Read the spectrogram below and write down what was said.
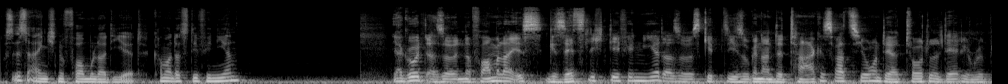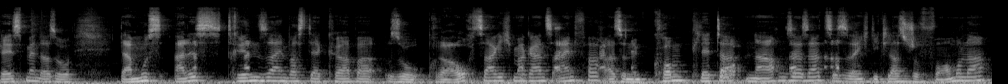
was ist eigentlich eine Formula-Diät? Kann man das definieren? Ja gut, also eine Formula ist gesetzlich definiert. Also es gibt die sogenannte Tagesration, der Total Daily Replacement. Also da muss alles drin sein, was der Körper so braucht, sage ich mal ganz einfach. Also ein kompletter Nahrungsersatz, das ist eigentlich die klassische Formula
